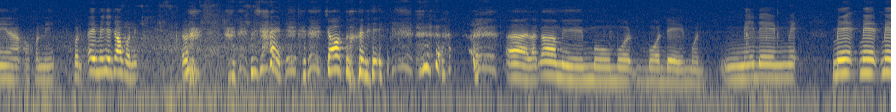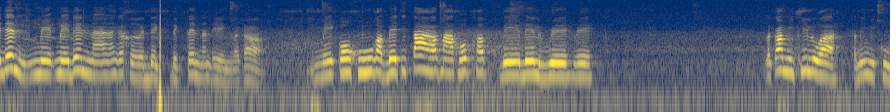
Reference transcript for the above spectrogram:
นี้นะเอาคนนี้ คน เอ้ยไม่ใช่ชอบคนนี้ ไม่ใช่ ชอบตัวนี้ เออแล้วก็มีโมโมโมเดโมเมเดเมเมเมเมเดนเมเมเดนนะนั่นก็คือเด็กเด็กเต้นนั่นเองแล้วก็เมโกคูกับเบจิต้าครับมาครบครับเบเบหรือเวเวแล้วก็มีขี้รัว แต่ไม่มีกู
